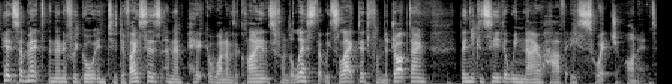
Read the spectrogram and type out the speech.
Hit submit and then if we go into devices and then pick one of the clients from the list that we selected from the dropdown, then you can see that we now have a switch on it.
